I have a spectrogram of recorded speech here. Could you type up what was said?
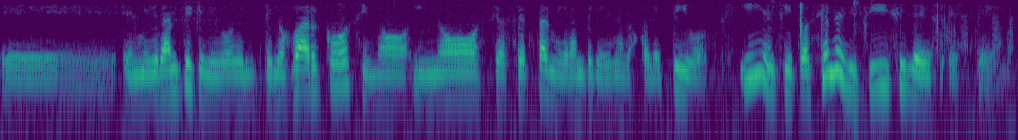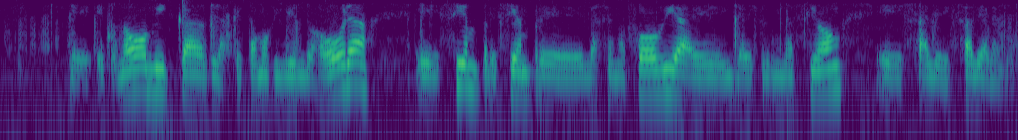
eh, el migrante que llegó de, los barcos y no, y no se acepta el migrante que viene de los colectivos. Y en situaciones difíciles este, eh, económicas, las que estamos viviendo ahora, eh, siempre, siempre la xenofobia y la discriminación sale sale a la luz.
